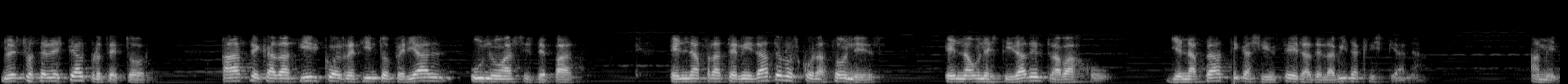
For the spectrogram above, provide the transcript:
nuestro celestial protector, Hace cada circo el recinto ferial un oasis de paz. En la fraternidad de los corazones, en la honestidad del trabajo y en la práctica sincera de la vida cristiana. Amén.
